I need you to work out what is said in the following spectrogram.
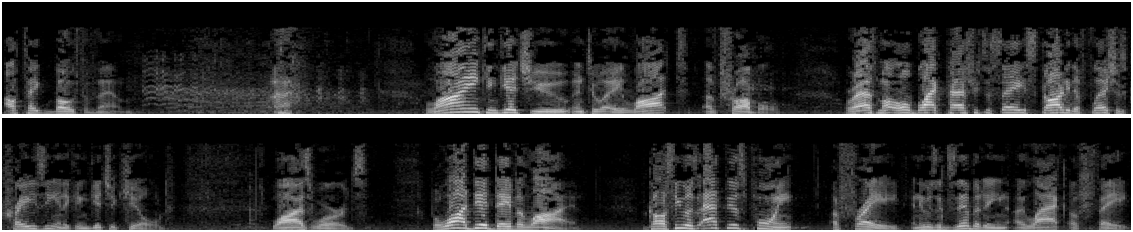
I'll take both of them. Lying can get you into a lot of trouble. Or as my old black pastor used to say, Scotty, the flesh is crazy and it can get you killed. Wise words. But why did David lie? Because he was at this point afraid and he was exhibiting a lack of faith.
